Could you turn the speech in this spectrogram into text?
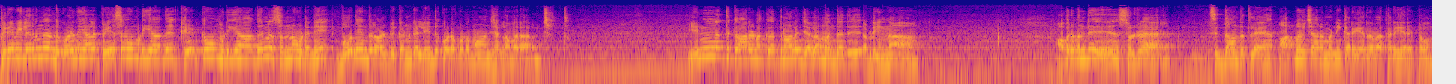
பிறவியிலிருந்து அந்த குழந்தையால பேசவும் முடியாது கேட்கவும் முடியாதுன்னு சொன்ன உடனே போதேந்திராளுடைய கண்கள்லேருந்து கொடகுடமா ஜலம் வர ஆரம்பிச்சிருது. என்னத்துக்கு காரணத்தினால ஜலம் வந்தது அப்படின்னா அவர் வந்து சொல்றார் சித்தாந்தத்தில் ஆத்ம விசாரம் பண்ணி கரையேறவா கரையேறட்டும்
